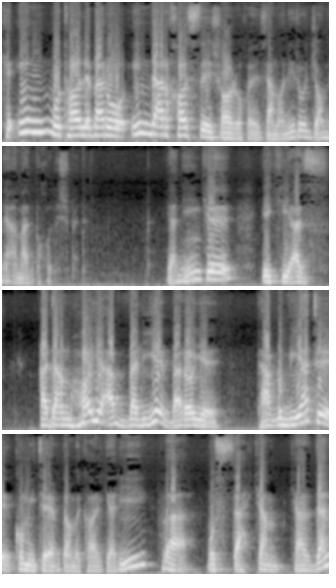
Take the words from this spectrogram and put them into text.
که این مطالبه رو این درخواست شاهرخ زمانی رو جامعه عمل به خودش بده. یعنی اینکه یکی از قدم های اولیه برای تقویت کمیته اقدام کارگری و مستحکم کردن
